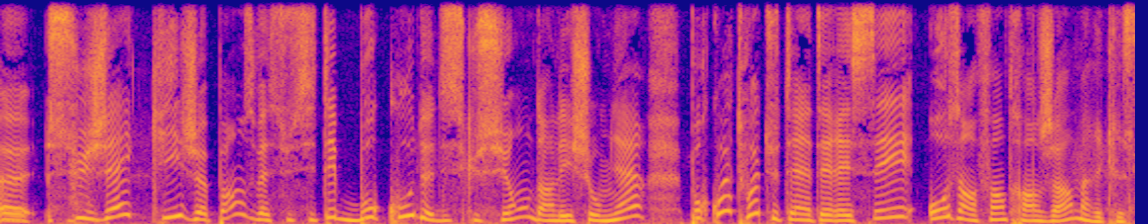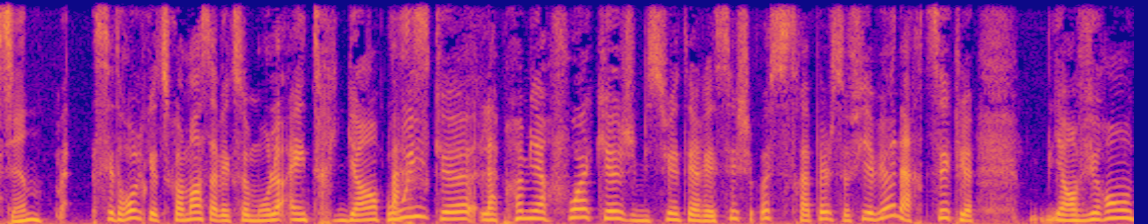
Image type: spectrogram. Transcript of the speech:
Euh, sujet qui, je pense, va susciter beaucoup de discussions dans les chaumières. Pourquoi, toi, tu t'es intéressée aux enfants transgenres, Marie-Christine? C'est drôle que tu commences avec ce mot-là intrigant parce oui. que la première fois que je m'y suis intéressée, je sais pas si tu te rappelles, Sophie, il y avait un article il y a environ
